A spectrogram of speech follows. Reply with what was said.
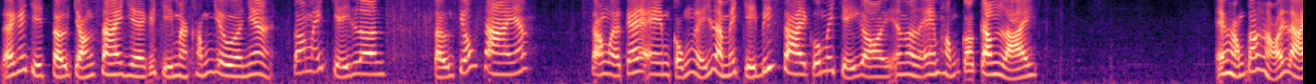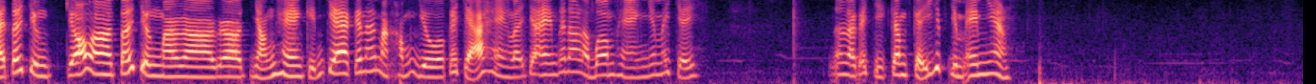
Để cái chị tự chọn size về cái chị mặc không vừa nha. Có mấy chị lên tự chốt size á. Xong rồi cái em cũng nghĩ là mấy chị biết size của mấy chị rồi nên là em không có canh lại. Em không có hỏi lại tới chừng chó ờ, tới chừng mà ờ, ờ, nhận hàng kiểm tra cái nói mặt không vừa cái trả hàng lại cho em cái đó là bơm hàng nha mấy chị nên là các chị canh kỹ giúp dùm em nha.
